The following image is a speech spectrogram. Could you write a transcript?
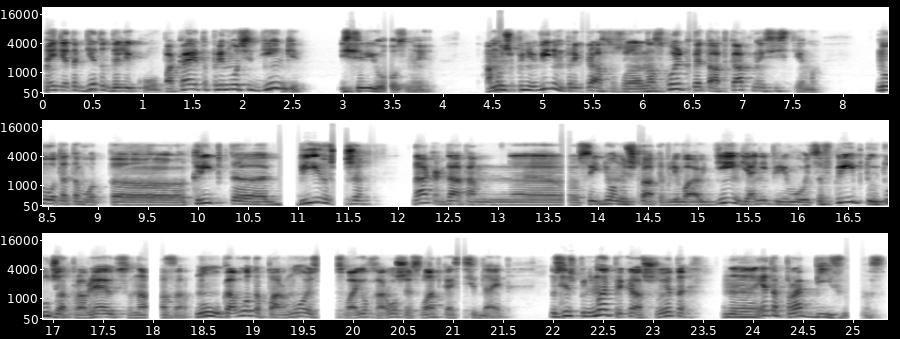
Эти это где-то далеко. Пока это приносит деньги и серьезные, а мы же видим прекрасно, что насколько это откатная система. Ну вот это вот э, криптобиржа, да, когда там э, Соединенные Штаты вливают деньги, они переводятся в крипту и тут же отправляются назад. Ну, у кого-то парное свое хорошее сладкое оседает. Но все же понимают прекрасно, что это, это про бизнес.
